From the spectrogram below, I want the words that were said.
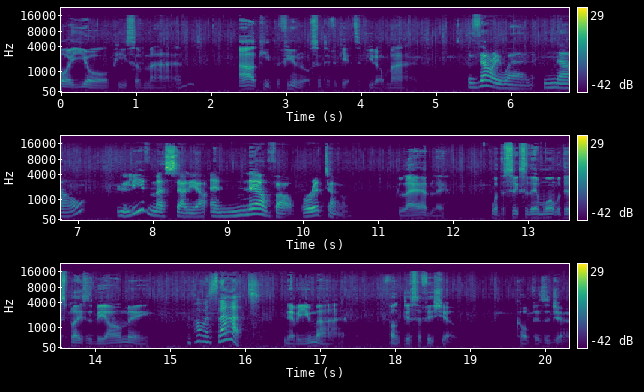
For your peace of mind, I'll keep the funeral certificates if you don't mind. Very well. Now, leave Massalia and never return. Gladly. What the six of them want with this place is beyond me. What was that? Never you mind. Functus officio. Cult is adjourned.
